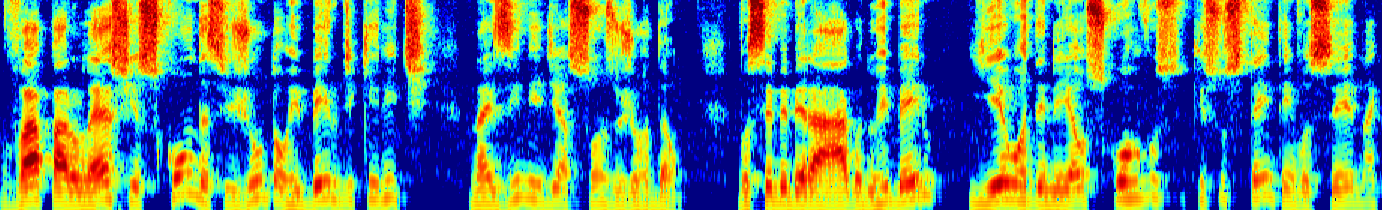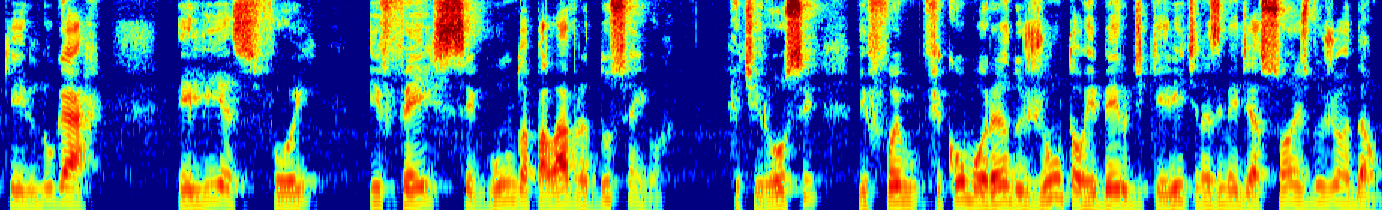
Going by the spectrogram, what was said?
vá para o leste e esconda-se junto ao ribeiro de Querite, nas imediações do Jordão. Você beberá a água do ribeiro, e eu ordenei aos corvos que sustentem você naquele lugar. Elias foi e fez segundo a palavra do Senhor. Retirou-se e foi, ficou morando junto ao ribeiro de Querite, nas imediações do Jordão.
